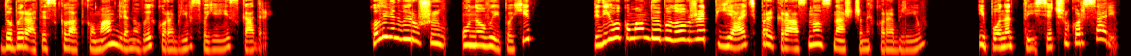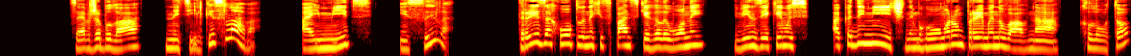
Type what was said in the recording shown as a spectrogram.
добирати склад команд для нових кораблів своєї ескадри. Коли він вирушив у новий похід, під його командою було вже п'ять прекрасно оснащених кораблів і понад тисячу корсарів. Це вже була не тільки слава, а й міць і сила. Три захоплених іспанські галеони він з якимось академічним гумором перейменував на Клото,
